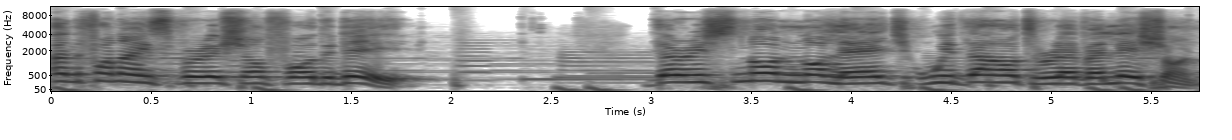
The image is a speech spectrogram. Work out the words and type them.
And final inspiration for the day there is no knowledge without revelation.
